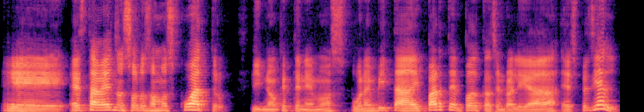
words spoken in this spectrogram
Eh, esta vez no solo somos cuatro, sino que tenemos una invitada y parte del podcast en realidad especial.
